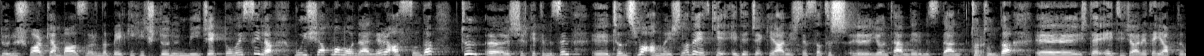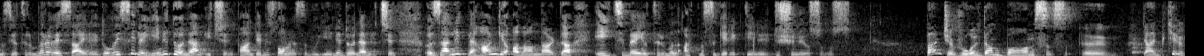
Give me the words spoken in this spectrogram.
dönüş varken bazılarında belki hiç dönülmeyecek. Dolayısıyla bu iş yapma modeli modelleri aslında tüm e, şirketimizin e, çalışma anlayışına da etki edecek. Yani işte satış e, yöntemlerimizden tutun da e, işte e-ticarete yaptığımız yatırımları vesaire. Dolayısıyla yeni dönem için pandemi sonrası bu yeni dönem için özellikle hangi alanlarda eğitime yatırımın artması gerektiğini düşünüyorsunuz? Bence rolden bağımsız yani bir kere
